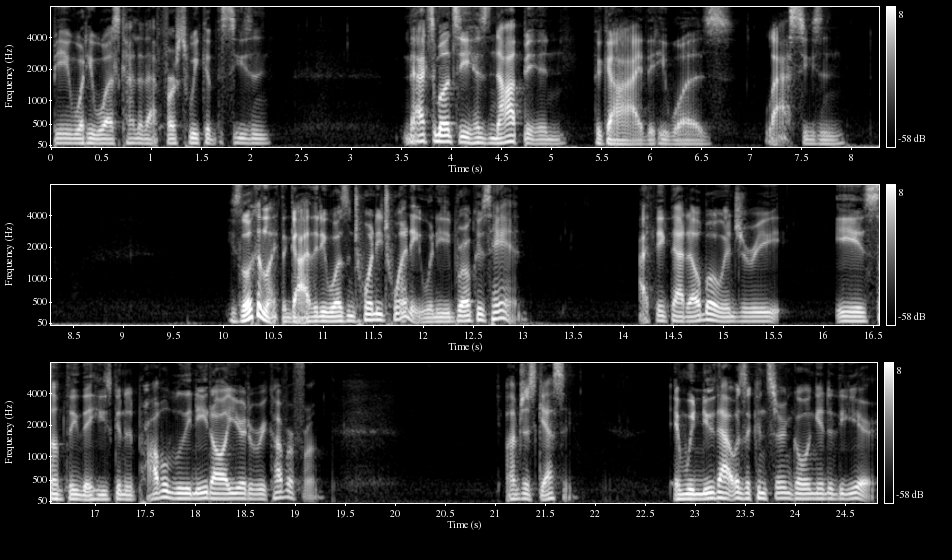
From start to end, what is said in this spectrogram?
being what he was kind of that first week of the season. Max Muncy has not been the guy that he was last season. He's looking like the guy that he was in 2020 when he broke his hand. I think that elbow injury is something that he's going to probably need all year to recover from. I'm just guessing. And we knew that was a concern going into the year.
